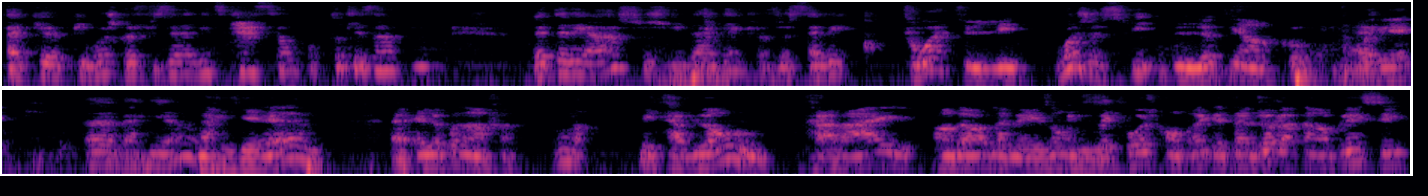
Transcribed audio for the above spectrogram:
Fait que, puis moi, je refusais la médication pour tous les enfants. Le TDAH, je vivais avec, là, je savais. Toi, tu l'es. Moi, je suis Là, t'es en couple avec euh, Marielle. Marie-Ève. Euh, elle n'a pas d'enfant. Non. Mais ta blonde travaille en dehors de la maison. Disais, toi, je comprends que ta job à temps plein, c'est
